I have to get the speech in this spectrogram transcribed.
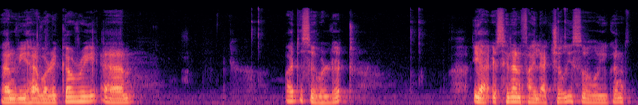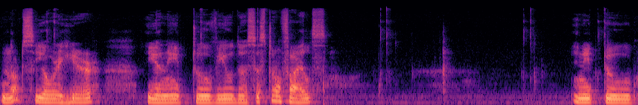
and we have a recovery and I disabled it. Yeah it's hidden file actually so you can not see over here. You need to view the system files. You need to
